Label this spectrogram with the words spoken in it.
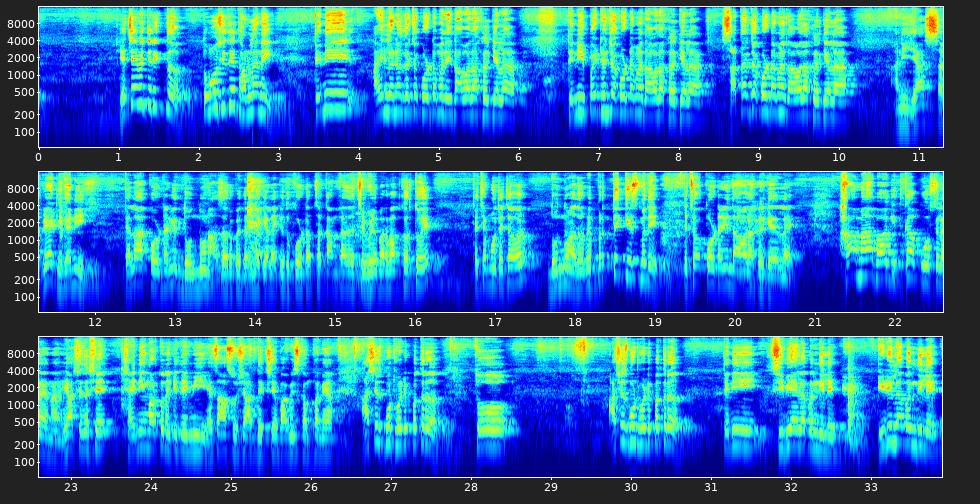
याच्या व्यतिरिक्त तो मावशी ते थांबला नाही. त्यांनी अहिल्यानगरच्या कोर्टामध्ये दावा दाखल केला. त्यांनी पैठणच्या कोर्टामध्ये दावा दाखल केला. सातारच्या कोर्टामध्ये दावा दाखल केला. आणि या सगळ्या ठिकाणी त्याला कोर्टाने दोन दोन हजार रुपये दंड केला की तो कोर्टाचं कामकाजाचा वेळ बर्बाद करतोय. त्याच्यामुळे त्याच्यावर दोन दोन हजार रुपये प्रत्येक केसमध्ये त्याच्यावर कोर्टाने दावा दाखल केलेला आहे. हा महाभाग इतका पोहोचलेला आहे ना हे असे जसे शायनिंग मारतो ना की ते मी ह्याचा असू अध्यक्ष बावीस कंपन्या असेच मोठमोठे पत्र तो असेच मोठमोठे पत्र त्यांनी सी बी आयला पण दिले ईडीला पण दिले.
